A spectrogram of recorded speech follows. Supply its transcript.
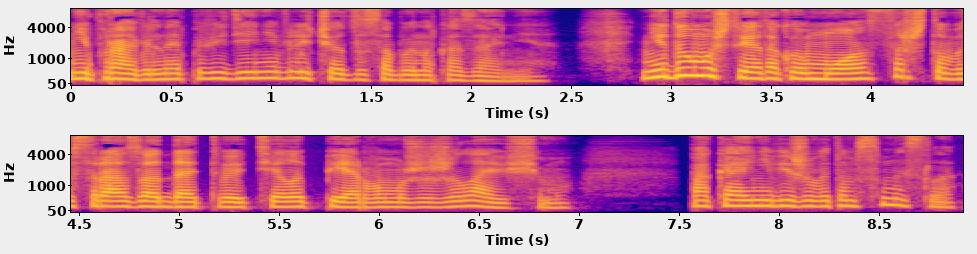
Неправильное поведение влечет за собой наказание. Не думай, что я такой монстр, чтобы сразу отдать твое тело первому же желающему. Пока я не вижу в этом смысла.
